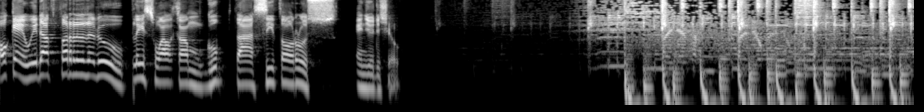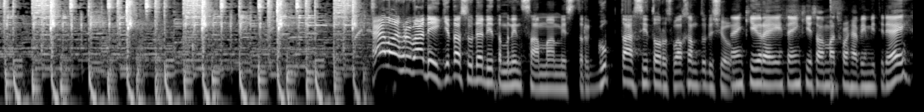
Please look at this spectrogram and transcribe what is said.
Okay, without further ado, please welcome Gupta Sitorus. Enjoy the show. Everybody, kita sudah ditemenin sama Mr. Gupta Sitorus. Welcome to the show. Thank you Ray, thank you so much for having me today.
